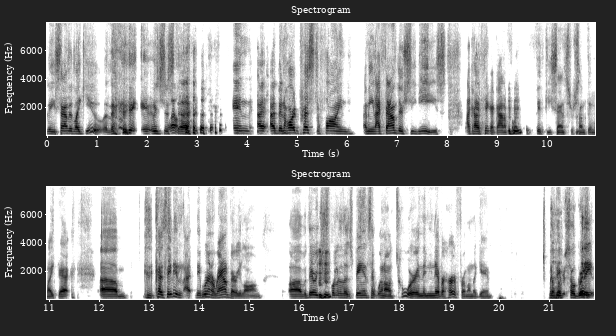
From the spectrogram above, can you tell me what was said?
they sounded like you. it was just Wow. uh, and I, I've been hard pressed to find. I mean, I found their CDs. I got, I think I got them for like fifty cents or something like that, um, because they didn't, I- they weren't around very long. Uh, but they were just Mhm. one of those bands that went on tour, and then you never heard from them again. But they Uh-huh. were so were great.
